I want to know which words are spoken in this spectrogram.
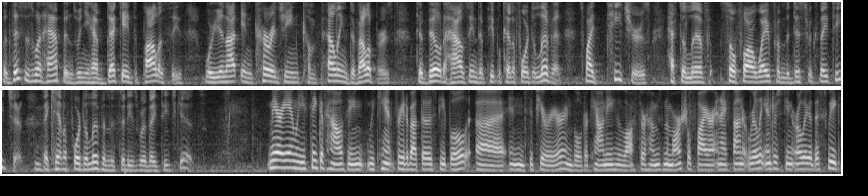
But this is what happens when you have decades of policies where you're not encouraging compelling developers to build housing that people can afford to live in. That's why teachers have to live so far away from the districts they teach in. Mm-hmm. They can't afford to live in the cities where they teach kids. Marianne, when you think of housing, we can't forget about those people uh, in Superior and Boulder County who lost their homes in the Marshall Fire. And I found it really interesting earlier this week.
